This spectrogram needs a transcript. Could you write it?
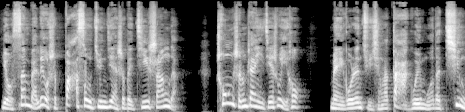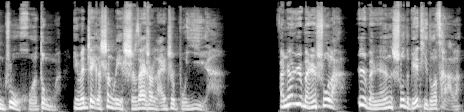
有三百六十八艘军舰是被击伤的。冲绳战役结束以后，美国人举行了大规模的庆祝活动啊，因为这个胜利实在是来之不易啊。反正日本人输了，日本人输的别提多惨了。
